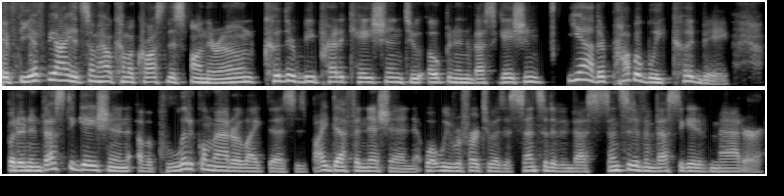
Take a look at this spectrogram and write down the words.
if the FBI had somehow come across this on their own, could there be predication to open an investigation? Yeah, there probably could be. But an investigation of a political matter like this is, by definition, what we refer to as a sensitive invest sensitive investigative matter.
